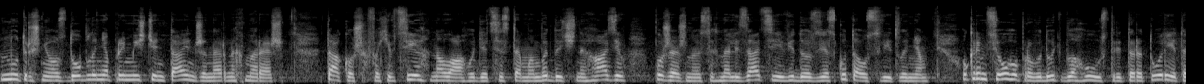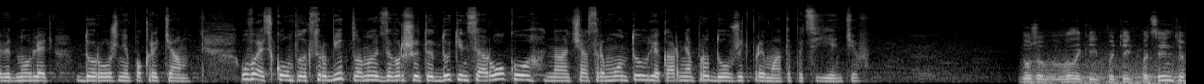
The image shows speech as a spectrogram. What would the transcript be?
внутрішнього оздоблення приміщень та інженерних мереж. Також фахівці налагодять системи медичних газів, пожежної сигналізації, відеозв'язку та освітлення. Окрім цього, проведуть благоустрій території та відновлять дорожнє покриття. Увесь комплекс робіт планують завершити до кінця року. На час ремонту лікарня продовжить приймати пацієнтів. Дуже великий потік пацієнтів,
